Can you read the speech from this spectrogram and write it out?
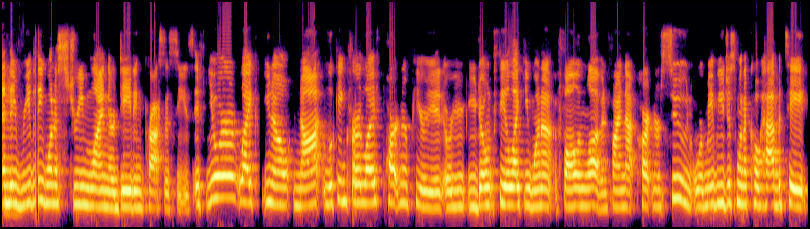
and they mm-hmm. really want to streamline their dating processes if you're like you know not looking for a life partner period or you, you don't feel like you want to fall in love and find that partner soon or maybe you just want to cohabitate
